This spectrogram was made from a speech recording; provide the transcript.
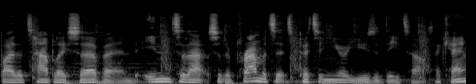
by the Tableau server and into that sort of parameter it's putting your user details okay?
